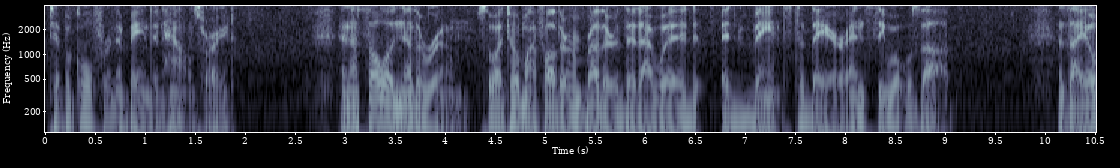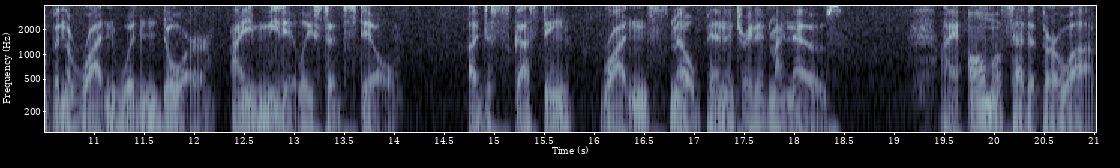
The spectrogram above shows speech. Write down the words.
typical for an abandoned house, right? And I saw another room, so I told my father and brother that I would advance to there and see what was up. As I opened the rotten wooden door, I immediately stood still a disgusting, rotten smell penetrated my nose. I almost had to throw up.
